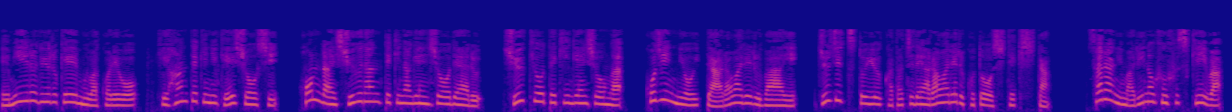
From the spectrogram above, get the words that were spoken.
エミール・デュルケームはこれを批判的に継承し、本来集団的な現象である宗教的現象が個人において現れる場合、呪術という形で現れることを指摘した。さらにマリノフフスキーは、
